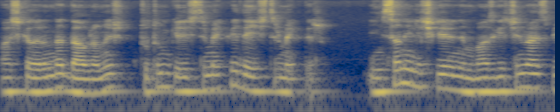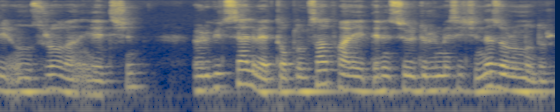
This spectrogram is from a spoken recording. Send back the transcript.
başkalarında davranış, tutum geliştirmek ve değiştirmektir. İnsan ilişkilerinin vazgeçilmez bir unsuru olan iletişim, örgütsel ve toplumsal faaliyetlerin sürdürülmesi için de zorunludur.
